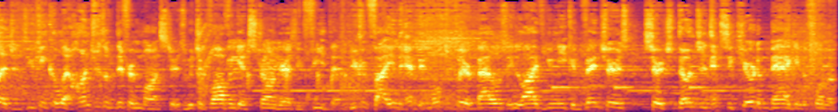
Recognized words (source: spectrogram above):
Legends, you can collect hundreds of different monsters, which evolve and get stronger as you feed them. You can fight in epic multiplayer battles in live unique adventures, search dungeons, and secure the bag in the form of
